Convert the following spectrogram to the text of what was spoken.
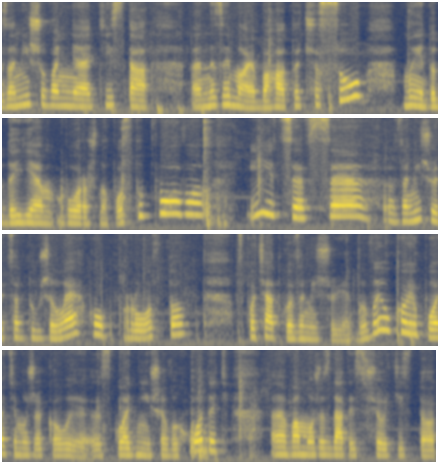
Замішування тіста не займає багато часу. Ми додаємо борошно поступово, і це все замішується дуже легко, просто. Спочатку замішую якби вилкою, потім, уже коли складніше виходить, е, вам може здатись, що тісто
